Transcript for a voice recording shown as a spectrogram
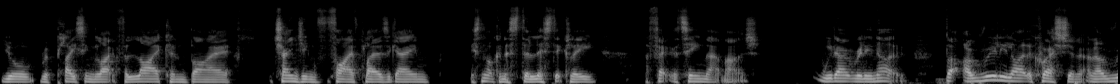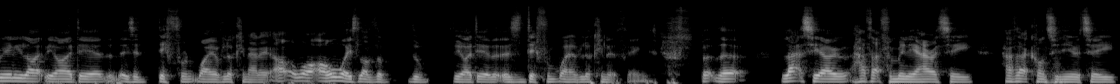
you're replacing like for like and by changing five players a game, it's not going to stylistically affect the team that much. We don't really know. But I really like the question and I really like the idea that there's a different way of looking at it. I, I always love the, the, the idea that there's a different way of looking at things, but that Lazio have that familiarity, have that continuity,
